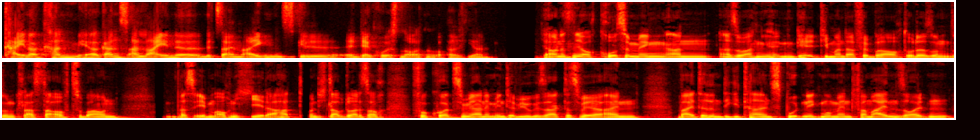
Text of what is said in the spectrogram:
Keiner kann mehr ganz alleine mit seinem eigenen Skill in der Größenordnung operieren. Ja, und es sind ja auch große Mengen an, also an Geld, die man dafür braucht, oder so, so ein Cluster aufzubauen, was eben auch nicht jeder hat. Und ich glaube, du hattest auch vor kurzem ja in einem Interview gesagt, dass wir einen weiteren digitalen Sputnik-Moment vermeiden sollten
